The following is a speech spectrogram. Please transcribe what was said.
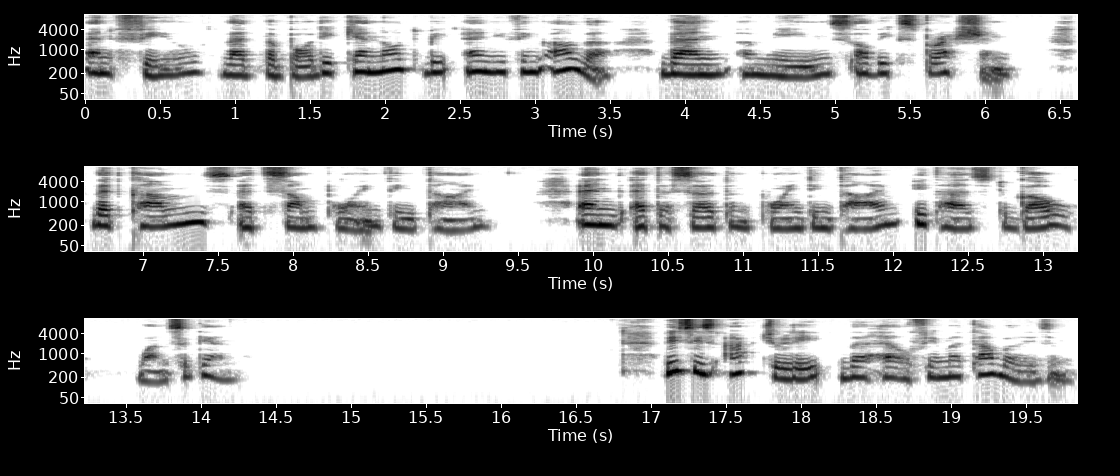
and feel that the body cannot be anything other than a means of expression that comes at some point in time, and at a certain point in time it has to go once again. This is actually the healthy metabolism.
